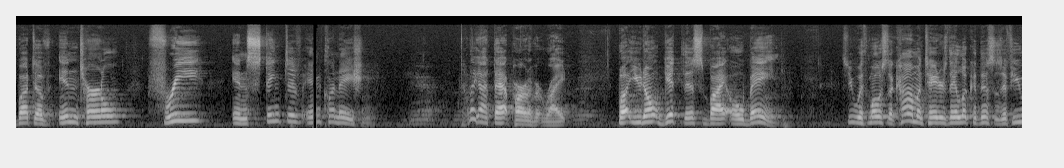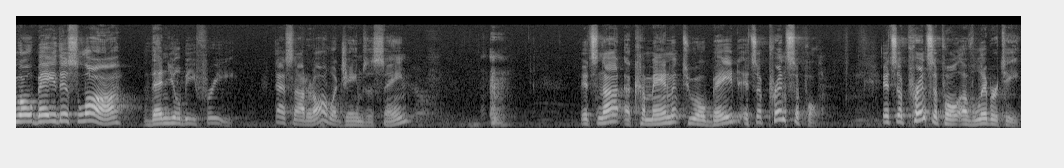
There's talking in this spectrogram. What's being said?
but of internal, free, instinctive inclination. They got that part of it right. But you don't get this by obeying. See, with most of the commentators, they look at this as if you obey this law, then you'll be free. That's not at all what James is saying. it's not a commandment to obey, it's a principle. It's a principle of liberty.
